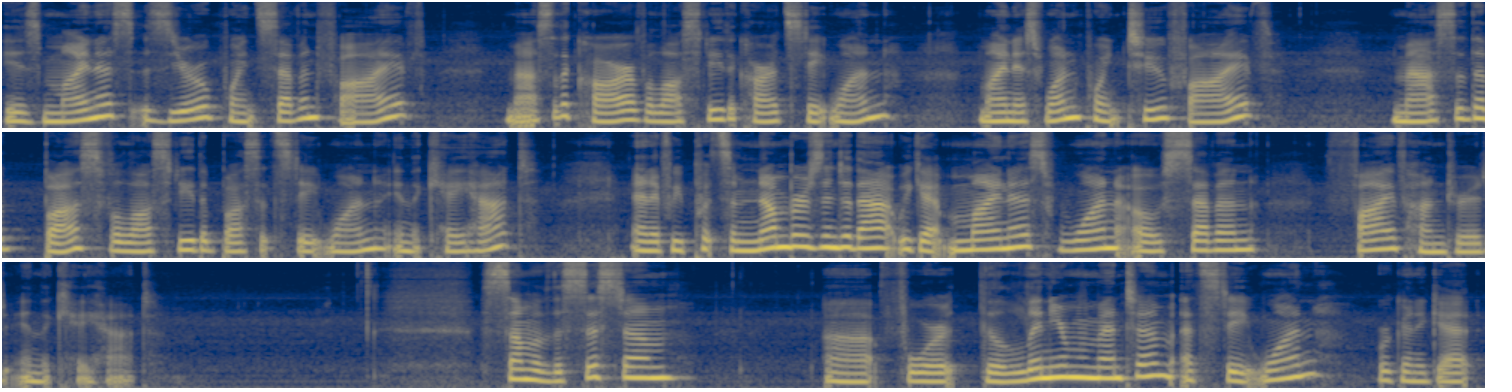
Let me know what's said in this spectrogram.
is minus 0.75 mass of the car, velocity of the car at state 1, minus 1.25 mass of the bus, velocity of the bus at state 1 in the k hat, and if we put some numbers into that, we get minus 107 500 in the k-hat. Sum of the system uh, for the linear momentum at state 1, we're going to get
